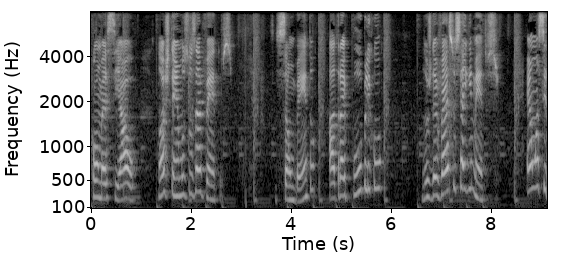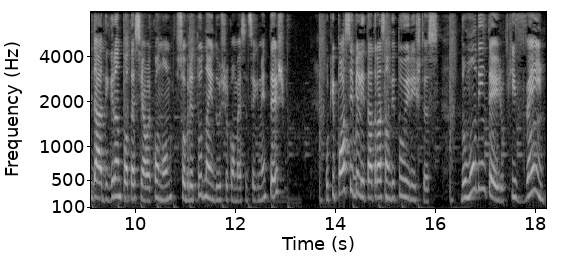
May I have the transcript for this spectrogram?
comercial, nós temos os eventos. São Bento atrai público nos diversos segmentos. É uma cidade de grande potencial econômico, sobretudo na indústria e comércio de segmento têxtil, o que possibilita a atração de turistas do mundo inteiro que vêm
